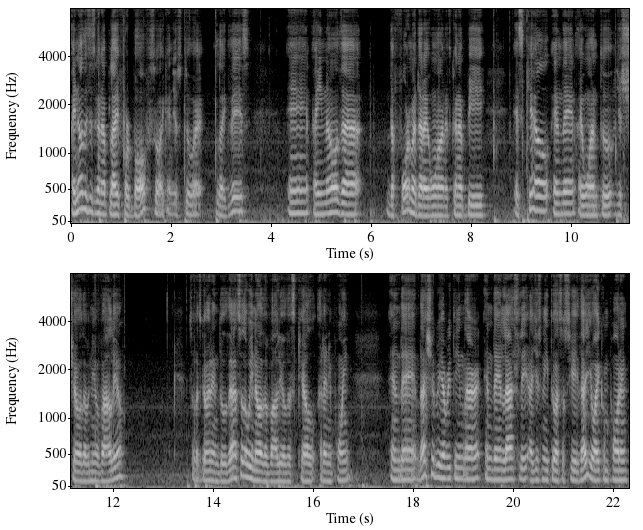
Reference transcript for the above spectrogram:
I know this is going to apply for both, so I can just do it like this. And I know that the format that I want is going to be a scale, and then I want to just show the new value. So let's go ahead and do that so that we know the value of the scale at any point. And then that should be everything there. And then lastly, I just need to associate that UI component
